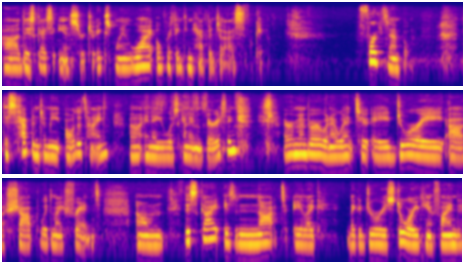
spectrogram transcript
uh, this guy's answer to explain why overthinking happened to us okay? For example this happened to me all the time uh, and it was kind of embarrassing. I remember when i went to a jewelry uh, shop with my friends. Um, this guy is not a like like a jewelry store. You can find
